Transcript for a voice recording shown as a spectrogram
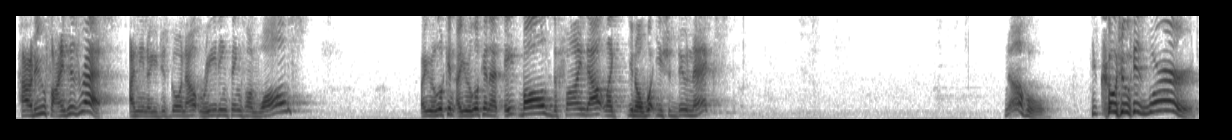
How do you find his rest? I mean, are you just going out reading things on walls? Are you looking, are you looking at eight balls to find out, like, you know, what you should do next? No. You go to his word.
